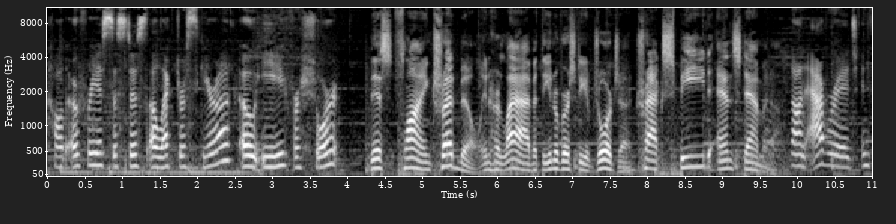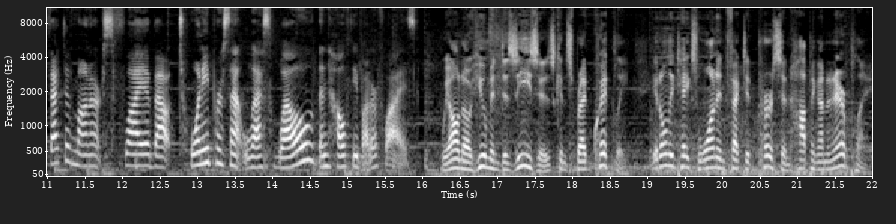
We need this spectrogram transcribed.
called Ophryocystis elektroscirrha, OE for short. This flying treadmill in her lab at the University of Georgia tracks speed and stamina. On average, infected monarchs fly about 20% less well than healthy butterflies. We all know human diseases can spread quickly. It only takes one infected person hopping on an airplane.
